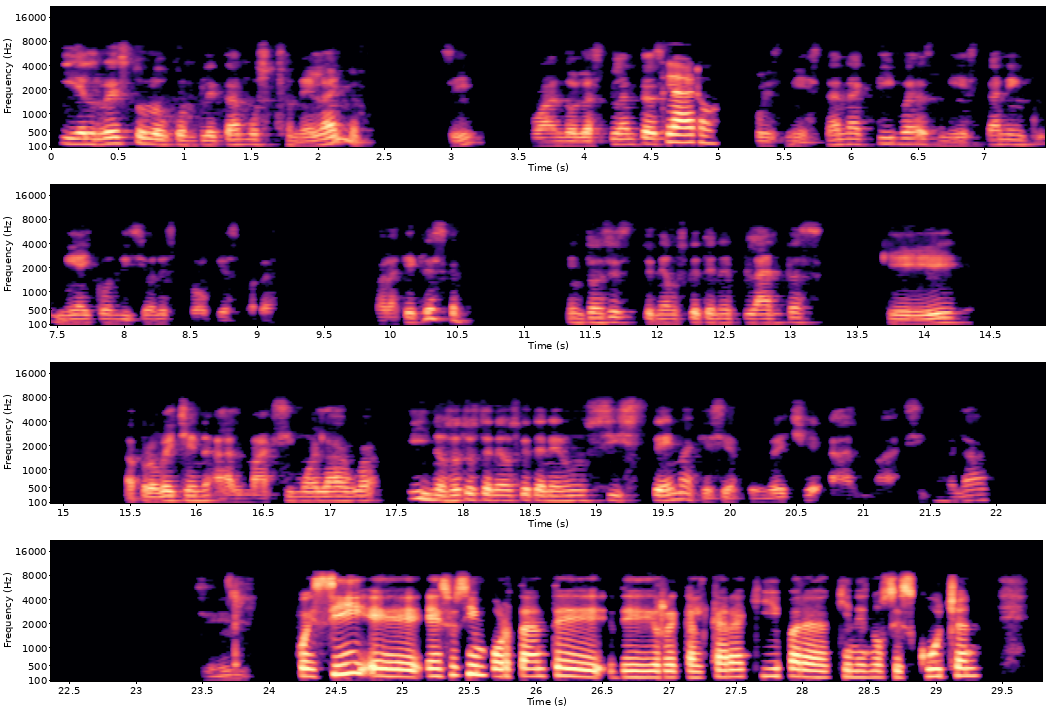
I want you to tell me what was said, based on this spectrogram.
Y el resto lo completamos con el año, ¿sí? Cuando las plantas, claro. pues ni están activas, ni están ni hay condiciones propias para, para que crezcan. Entonces tenemos que tener plantas que aprovechen al máximo el agua y nosotros tenemos que tener un sistema que se aproveche al máximo el agua. Pues sí, eh, eso es importante de recalcar aquí para quienes nos escuchan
